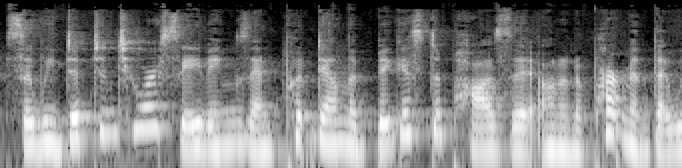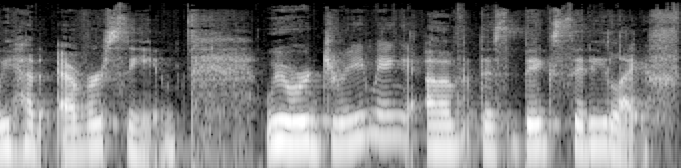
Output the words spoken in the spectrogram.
So, we dipped into our savings and put down the biggest deposit on an apartment that we had ever seen. We were dreaming of this big city life.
